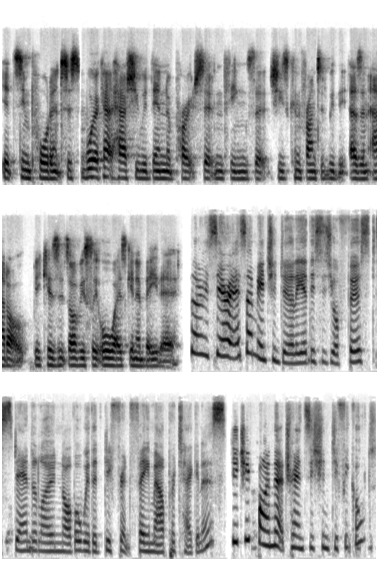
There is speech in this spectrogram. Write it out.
it's important to work out how she would then approach certain things that she's confronted with as an adult because it's obviously always going to be there. So, Sarah, as I mentioned earlier, this is your first standalone novel with a different female protagonist. Did you find that transition difficult?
